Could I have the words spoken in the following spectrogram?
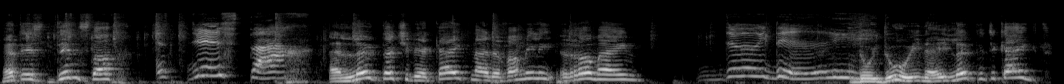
Het is dinsdag. Het is dinsdag. En leuk dat je weer kijkt naar de familie Romein. Doei doei. Doei doei. Nee, leuk dat je kijkt.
